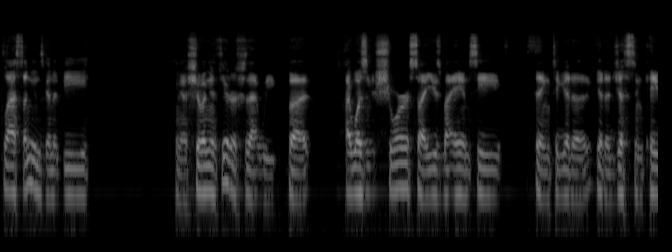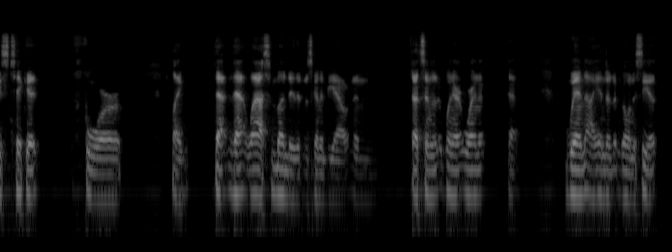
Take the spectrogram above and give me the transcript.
Glass Onion's going to be, you know, showing in theaters for that week. But I wasn't sure, so I used my AMC thing to get a get a just in case ticket for like that that last Monday that was going to be out, and that's when it, when that- when I ended up going to see it.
